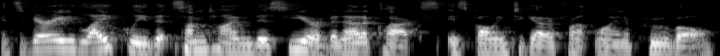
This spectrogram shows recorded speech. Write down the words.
it's very likely that sometime this year, venetoclax is going to get a frontline approval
